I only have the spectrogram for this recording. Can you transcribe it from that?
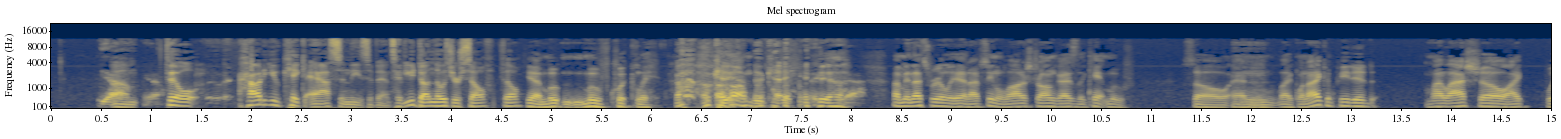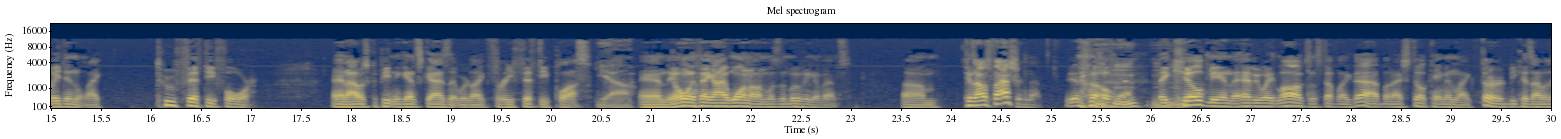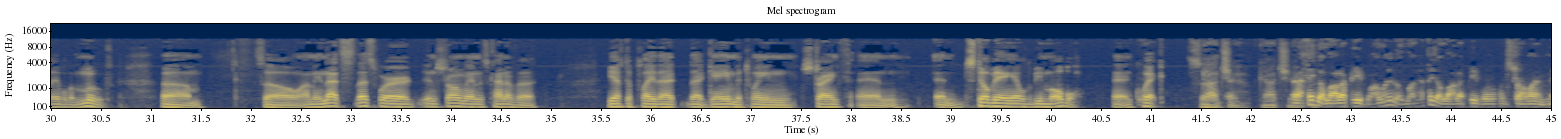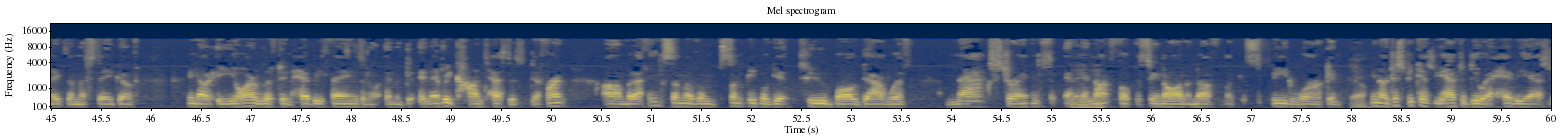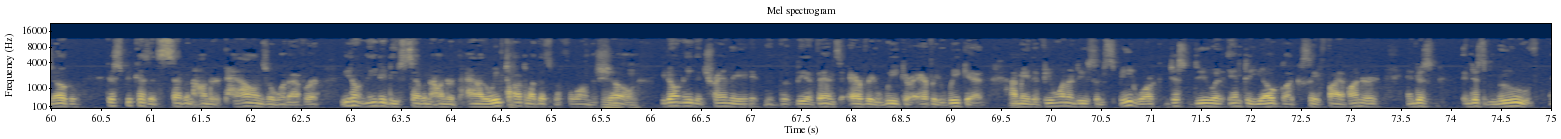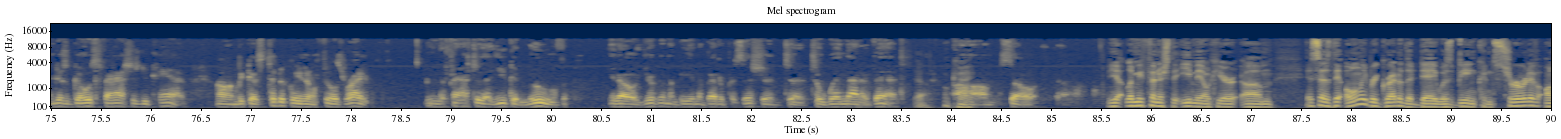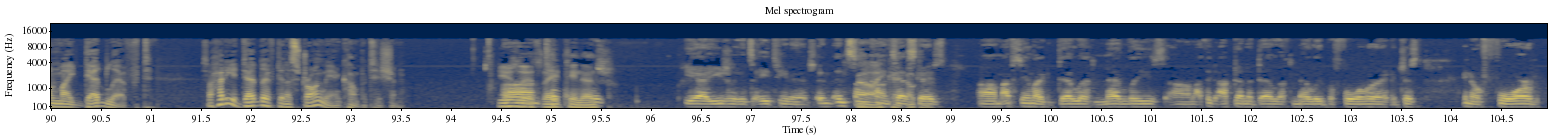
Yeah, um, yeah, Phil, how do you kick ass in these events? Have you done those yourself, Phil? Yeah, move, move quickly. okay, um, okay. yeah. yeah. I mean, that's really it. I've seen a lot of strong guys that can't move. So, and mm-hmm. like when I competed, my last show, I weighed in like 254. And I was competing against guys that were like 350 plus. Yeah. And the only thing I won on was the moving events. Because um, I was faster than them. You know, mm-hmm. they mm-hmm. killed me in the heavyweight logs and stuff like that, but I still came in like third because I was able to move. Um, so, I mean, that's that's where in strongman it's kind of a you have to play that, that game between strength and and still being able to be mobile and quick. So, gotcha, gotcha. I think a lot of people, I think a lot of people in strongman make the mistake of, you know, you are lifting heavy things, and, and, and every contest is different. Um, but I think some of them, some people get too bogged down with max strength and, mm-hmm. and not focusing on enough like speed work. And yeah. you know, just because you have to do a heavy ass yoke, just because it's 700 pounds or whatever, you don't need to do 700 pounds. We've talked about this before on the show. Mm-hmm. You don't need to train the, the, the events every week or every weekend. I mean, if you want to do some speed work, just do an empty yoke, like say 500, and just and just move and just go as fast as you can. Um, because typically, you know, feels right. And the faster that you can move, you know, you're going to be in a better position to, to win that event. Yeah. Okay. Um, so. Uh, yeah. Let me finish the email here. Um, it says the only regret of the day was being conservative on my deadlift. So how do you deadlift in a strongman competition? Usually um, it's an 18 inch. Yeah, usually it's 18 inch. And in some oh, contests, okay, okay. there's um, I've seen like deadlift medleys. Um, I think I've done a deadlift medley before. It just you know four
